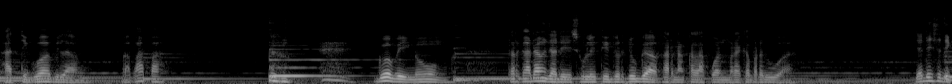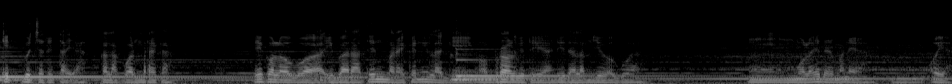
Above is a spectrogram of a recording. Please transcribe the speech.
hati gue bilang nggak apa-apa gue bingung. Terkadang jadi sulit tidur juga karena kelakuan mereka berdua. Jadi sedikit gue cerita ya kelakuan mereka. Jadi kalau gue ibaratin mereka ini lagi ngobrol gitu ya di dalam jiwa gue hmm, mulai dari mana ya? Hmm, oh ya.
